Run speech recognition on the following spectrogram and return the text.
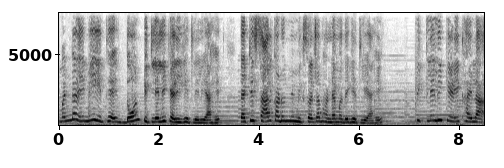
मंडळी मी इथे दोन पिकलेली केळी घेतलेली आहेत. त्याची साल काढून मी मिक्सरच्या भांड्यामध्ये घेतली आहे. पिकलेली केळी खायला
